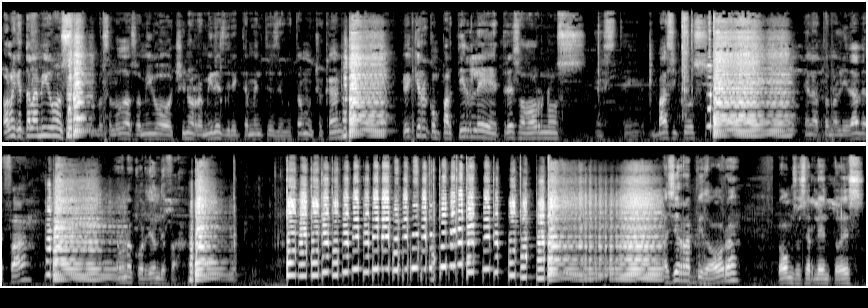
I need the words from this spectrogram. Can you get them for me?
Hola, ¿qué tal amigos? Los saluda su amigo Chino Ramírez directamente desde Huetamo, Michoacán. Hoy quiero compartirle tres adornos este, básicos en la tonalidad de Fa, en un acordeón de Fa. Así rápido, ahora lo vamos a hacer lento, es...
